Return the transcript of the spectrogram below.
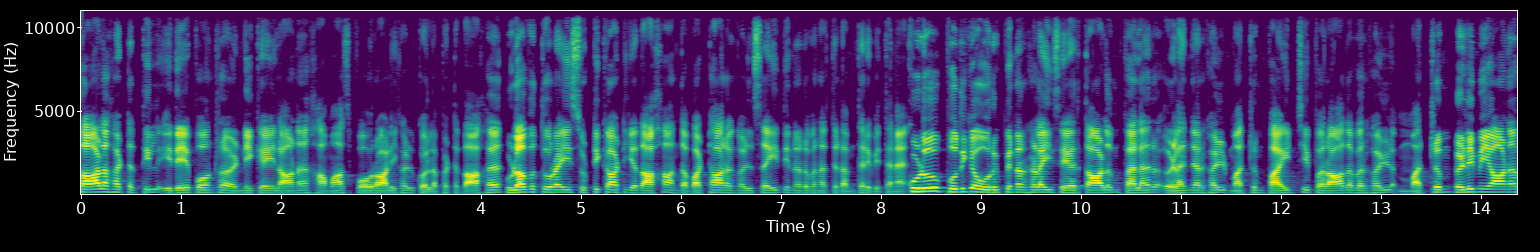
காலகட்டத்தில் இதே போன்ற எண்ணிக்கையிலான ஹமாஸ் போராளிகள் கொல்லப்பட்டதாக உளவுத்துறை சுட்டிக்காட்டியதாக அந்த வட்டாரங்கள் செய்தி நிறுவனத்திடம் தெரிவித்தன. குழு புதிய உறுப்பினர்களை சேர்த்தாலும் பலர் இளைஞர்கள் மற்றும் பயிற்சி பெறாதவர்கள் மற்றும் எளிமையான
